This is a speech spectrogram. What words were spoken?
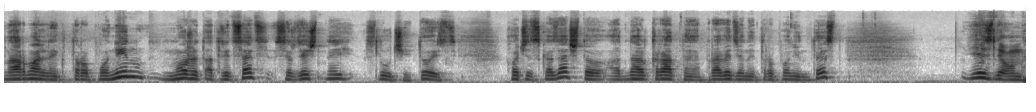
нормальный тропонин может отрицать сердечный случай. То есть, хочет сказать, что однократно проведенный тропонин-тест, если он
